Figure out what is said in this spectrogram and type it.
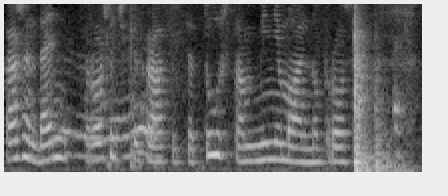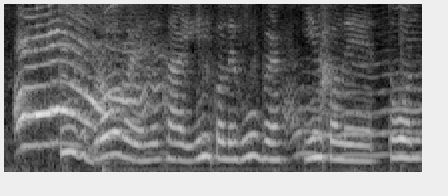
Кожен день трошечки краситься. Туш там мінімально просто. Туш, брови, не знаю, інколи губи, інколи тон.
